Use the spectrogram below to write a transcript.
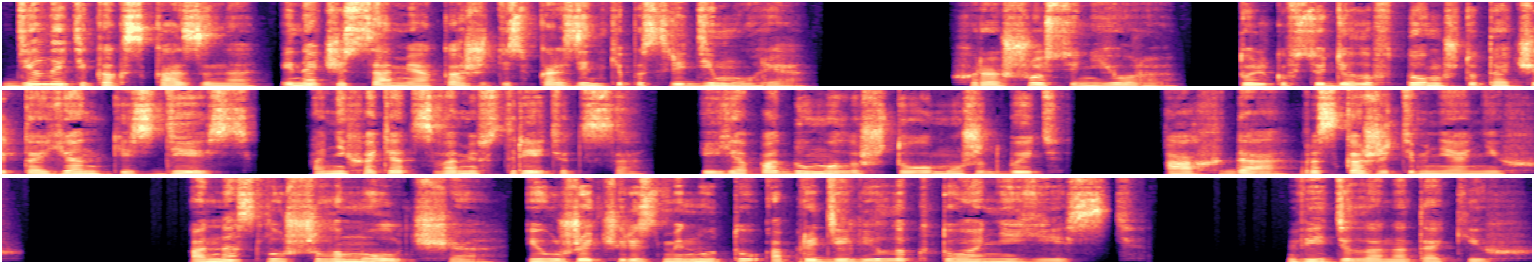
делайте, как сказано, иначе сами окажетесь в корзинке посреди моря. Хорошо, сеньора, только все дело в том, что тачи-таянки здесь. Они хотят с вами встретиться. И я подумала, что, может быть... Ах, да, расскажите мне о них. Она слушала молча и уже через минуту определила, кто они есть. Видела она таких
